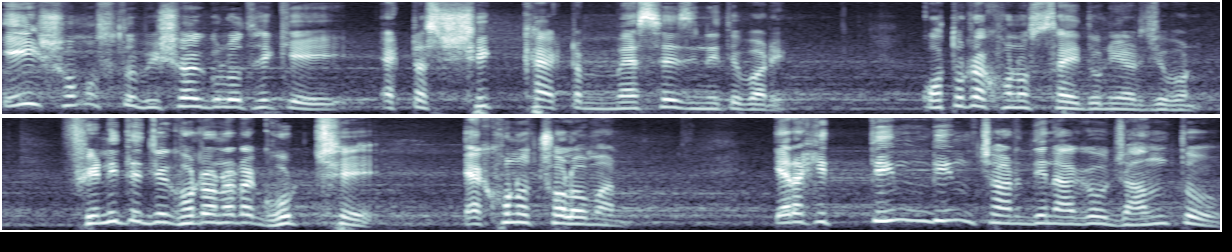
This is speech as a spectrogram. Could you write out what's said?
এই সমস্ত বিষয়গুলো থেকে একটা শিক্ষা, একটা মেসেজ নিতে পারি। কতটা ক্ষণস্থায়ী দুনিয়ার জীবন। ফেনীতে যে ঘটনাটা ঘটছে এখনও চলমান। এরা কি তিন দিন, চার দিন আগেও জানতো?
